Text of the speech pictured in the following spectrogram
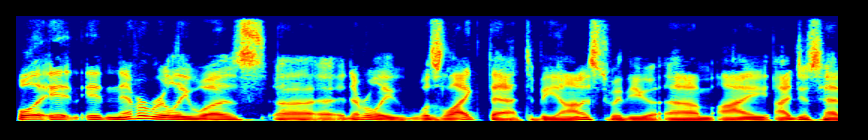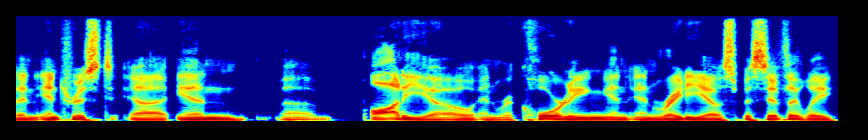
Well, it, it never really was. Uh, it never really was like that, to be honest with you. Um, I I just had an interest uh, in uh, audio and recording and, and radio specifically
